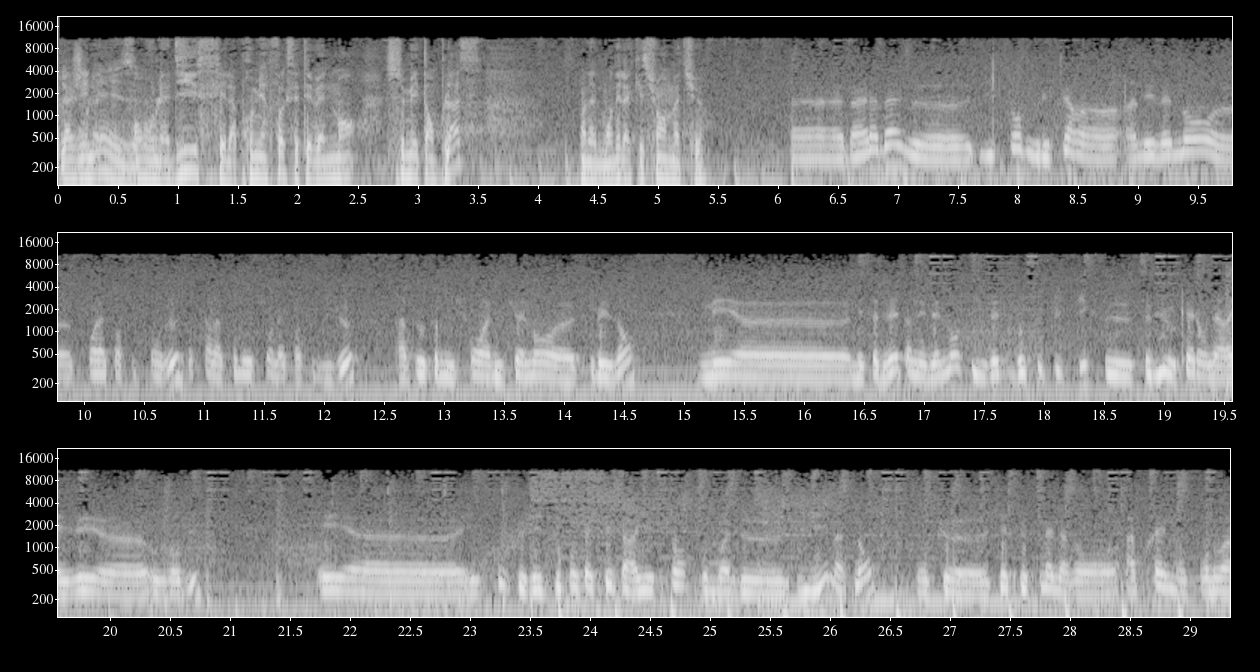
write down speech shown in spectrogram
L'a- genèse. On vous l'a dit, c'est la première fois que cet événement se met en place. On a demandé la question à Mathieu. Euh, bah, à la base, euh, voulait faire un, événement euh, pour la sortie de son jeu, pour faire la promotion de la sortie du jeu, un peu comme ils font habituellement euh, tous les ans. Mais, euh, mais ça devait être un événement qui devait être beaucoup plus petit que ce- celui auquel on est arrivé aujourd'hui. Et il se trouve que j'ai été contacté par eSport au mois de juillet maintenant, donc quelques semaines avant, après mon tournoi,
